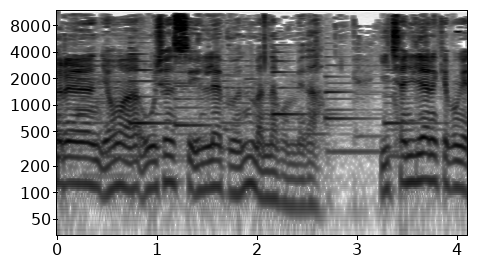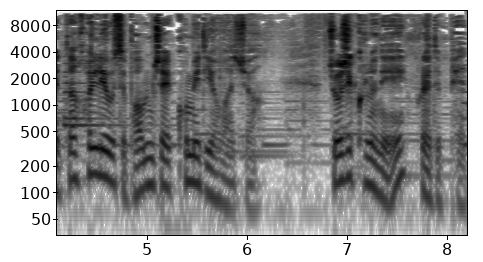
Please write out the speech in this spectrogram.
오늘은 영화 오션스 11 만나봅니다. 2001년에 개봉했던 헐리우드 범죄 코미디 영화죠. 조지 클루니, 브래드 핏,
